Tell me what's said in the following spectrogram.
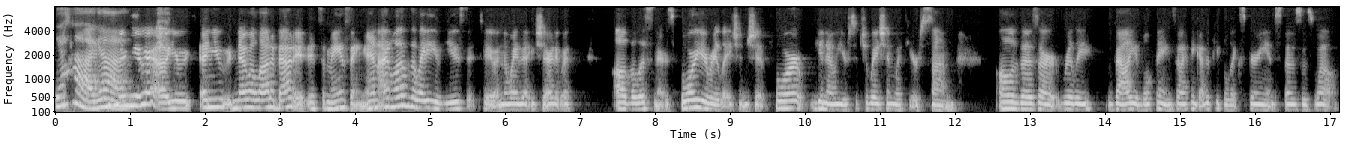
yeah, yeah. You, oh, you and you know a lot about it. It's amazing, and I love the way you've used it too, and the way that you shared it with all the listeners for your relationship, for you know your situation with your son. All of those are really valuable things, and I think other people experience those as well.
